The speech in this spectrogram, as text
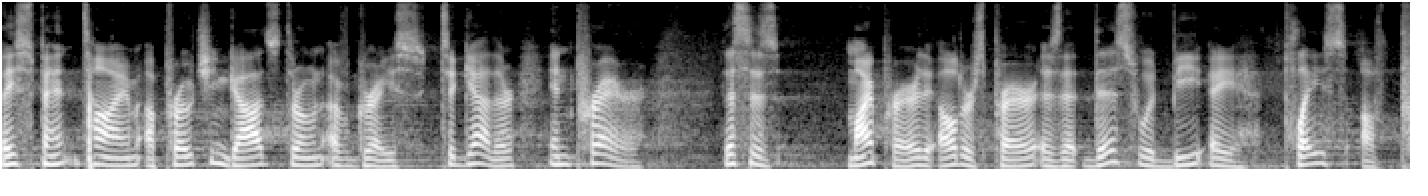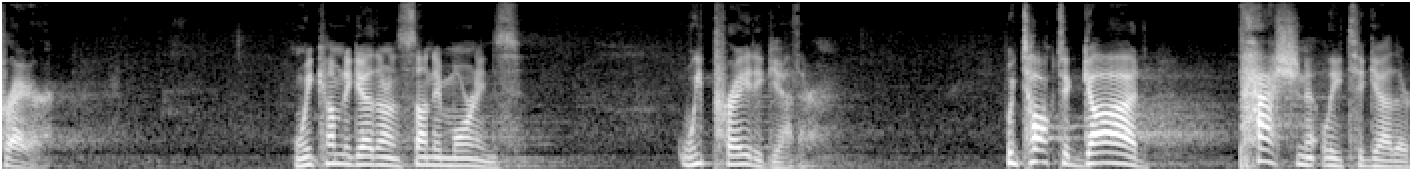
They spent time approaching God's throne of grace together in prayer. This is my prayer, the elder's prayer, is that this would be a place of prayer. When we come together on Sunday mornings, we pray together. We talk to God passionately together.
